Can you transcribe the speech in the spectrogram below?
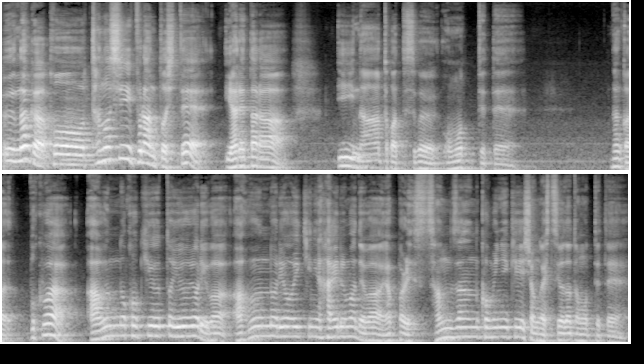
うん。なんかこう、楽しいプランとしてやれたらいいなとかってすごい思ってて、なんか僕はあうんの呼吸というよりはあうんの領域に入るまではやっぱり散々コミュニケーションが必要だと思ってて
